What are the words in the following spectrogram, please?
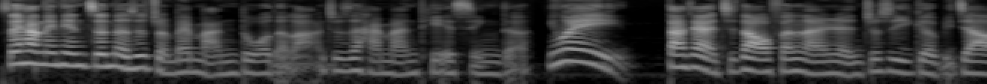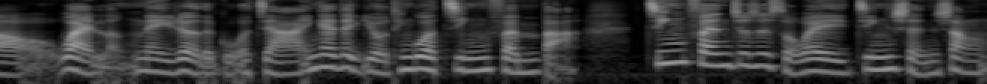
所以他那天真的是准备蛮多的啦，就是还蛮贴心的。因为大家也知道，芬兰人就是一个比较外冷内热的国家，应该有听过精分吧？精分就是所谓精神上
